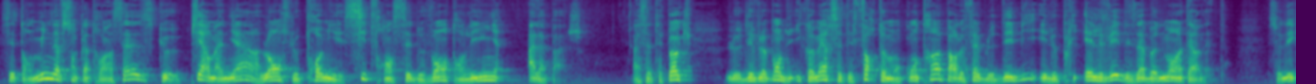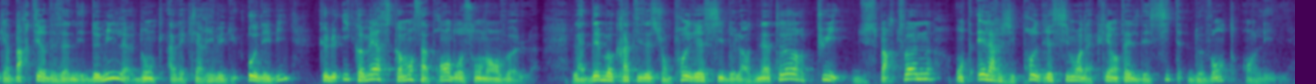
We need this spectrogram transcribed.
c'est en 1996 que Pierre Magnard lance le premier site français de vente en ligne à la page. À cette époque, le développement du e-commerce était fortement contraint par le faible débit et le prix élevé des abonnements Internet. Ce n'est qu'à partir des années 2000, donc avec l'arrivée du haut débit, que le e-commerce commence à prendre son envol. La démocratisation progressive de l'ordinateur, puis du smartphone, ont élargi progressivement la clientèle des sites de vente en ligne.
